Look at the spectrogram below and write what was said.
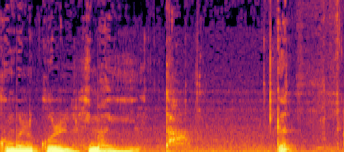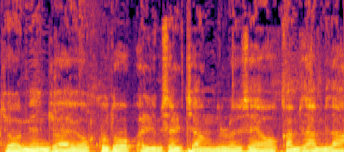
꿈을 꿀 희망이 있다. 끝. 좋으면 좋아요, 구독, 알림 설정 눌러주세요. 감사합니다.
